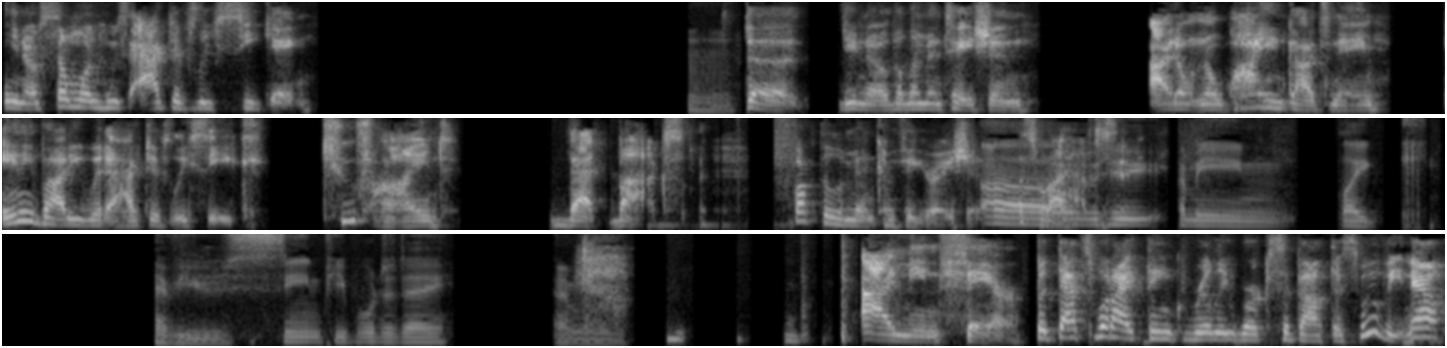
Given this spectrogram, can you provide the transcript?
you know, someone who's actively seeking Mm-hmm. the, you know, the limitation. I don't know why in God's name anybody would actively seek to find that box. Fuck the lament configuration. That's what I have to say. I mean, like, have you seen people today? I mean, I mean, fair. But that's what I think really works about this movie. Now,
